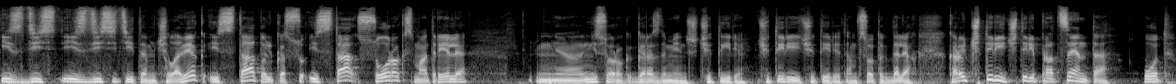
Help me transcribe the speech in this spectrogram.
из 10, из 10 там, человек, из 100, только из 100 40 смотрели не 40, гораздо меньше, 4. 4,4 там в сотых долях. Короче, 4,4% от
